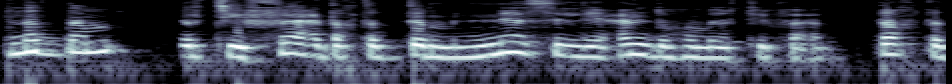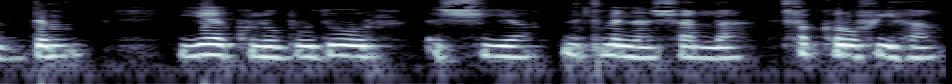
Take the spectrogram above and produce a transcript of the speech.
تنظم ارتفاع ضغط الدم. الناس اللي عندهم ارتفاع ضغط الدم ياكلوا بذور الشيا نتمنى إن شاء الله تفكروا فيها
